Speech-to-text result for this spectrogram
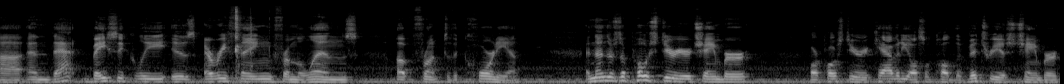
Uh, and that basically is everything from the lens up front to the cornea. And then there's a posterior chamber or posterior cavity, also called the vitreous chamber,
